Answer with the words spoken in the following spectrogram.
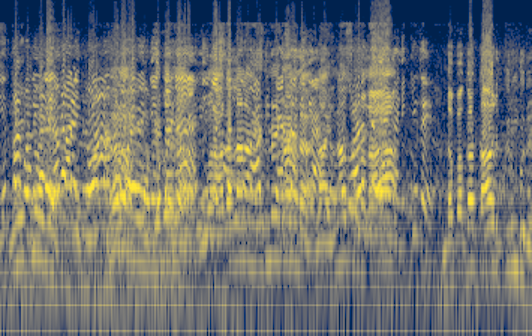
என்ன இந்த பக்கம் கார் திரும்புது.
